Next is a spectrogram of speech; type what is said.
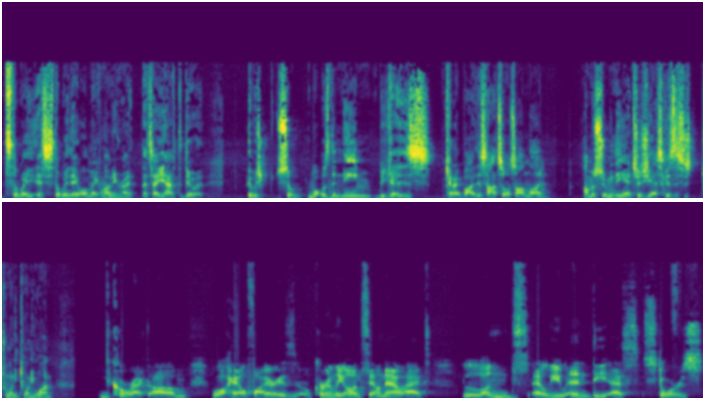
It's the way it's the way they all make money, right? That's how you have to do it. It was so. What was the name? Because can I buy this hot sauce online? I'm assuming the answer is yes because this is 2021. Correct. Um, well, Hailfire is currently on sale now at Lund's L U N D S stores.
